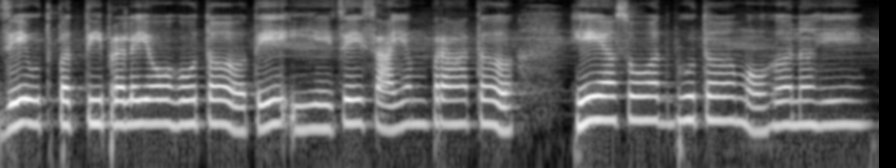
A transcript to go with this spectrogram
जे उत्पत्ती प्रलयो होत ते इयेचे सायंप्रात हे असो अद्भुत मोहन हे.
